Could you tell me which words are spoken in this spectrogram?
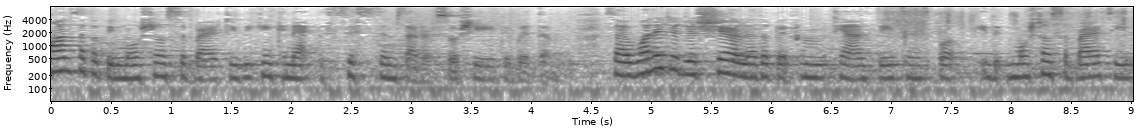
concept of emotional sobriety, we can connect the systems that are associated with them. So I wanted to just share a little bit from Tian Dayton's book, Emotional Sobriety,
